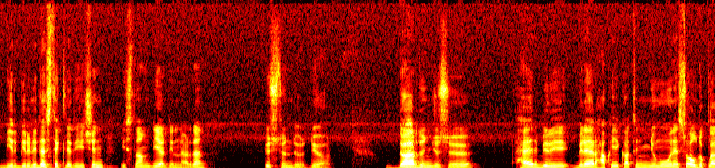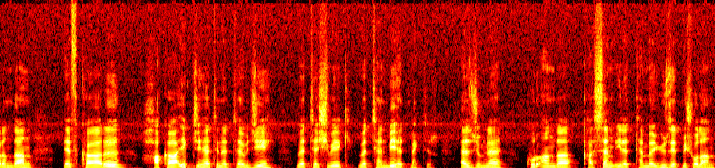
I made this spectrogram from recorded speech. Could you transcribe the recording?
birbirini desteklediği için İslam diğer dinlerden üstündür diyor. Dördüncüsü her biri birer hakikatin numunesi olduklarından efkarı hakaik cihetine tevcih ve teşvik ve tenbih etmektir. Ez cümle Kur'an'da kasem ile temeyyüz etmiş olan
